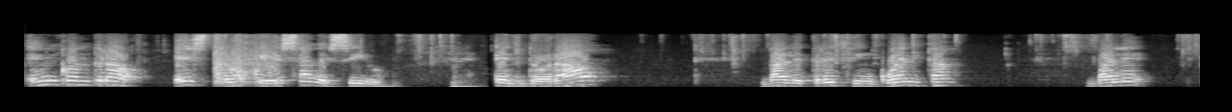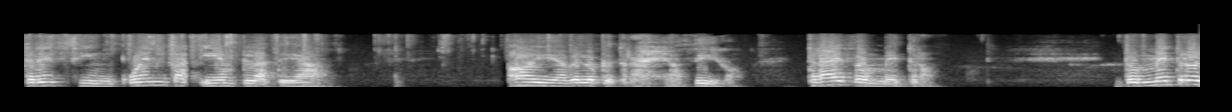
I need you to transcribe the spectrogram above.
He encontrado esto que es adhesivo. En dorado vale 3.50, vale 3.50 y en plateado. Ay, a ver lo que trae, os digo. Trae 2 metros. 2 metros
